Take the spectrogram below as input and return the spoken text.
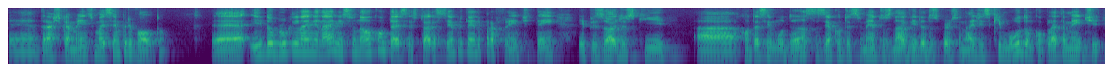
é, drasticamente, mas sempre voltam. É, e do Brooklyn Nine-Nine isso não acontece, a história sempre está indo para frente, tem episódios que ah, acontecem mudanças e acontecimentos na vida dos personagens que mudam completamente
